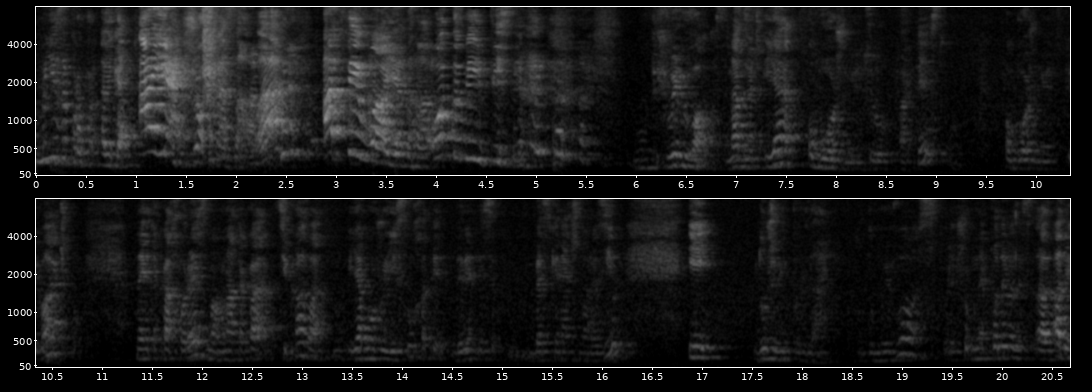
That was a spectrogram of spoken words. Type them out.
мені запропонували. А я що казав, а? Ти ваянга, от тобі і пісня. Хвилювалася. Надзвичайно. Я обожнюю цю артистку, обожнюю співачку. В неї така хоризма, вона така цікава, я можу її слухати, дивитися безкінечно разів. І дуже відповідальна. Думаю, господи, щоб не подивилися. А, а де?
